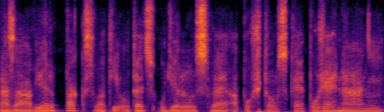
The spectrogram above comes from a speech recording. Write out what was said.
Na závěr pak svatý otec udělil své apoštolské požehnání.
